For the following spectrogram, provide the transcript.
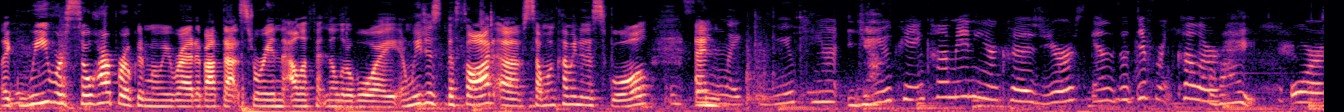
Like we were so heartbroken when we read about that story in the elephant and the little boy, and we just the thought of someone coming to the school And and like you can't, Yeah. you can't come in here because your skin's a different color. right, Or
